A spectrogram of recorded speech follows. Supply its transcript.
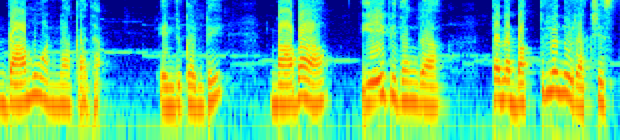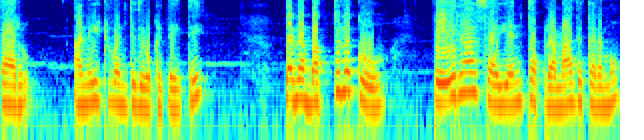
దాము అన్న కథ. ఎందుకంటే బాబా ఏ విధంగా తన భక్తులను రక్షిస్తారు అనేటువంటిది ఒకటైతే తన భక్తులకు పేరాస ఎంత ప్రమాదకరమో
